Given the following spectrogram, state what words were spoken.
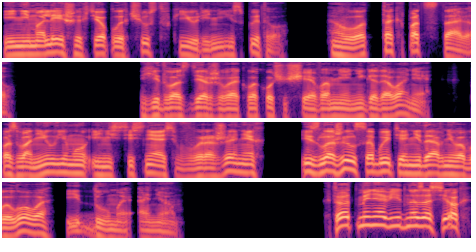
И ни малейших теплых чувств к Юре не испытывал. Вот так подставил. Едва сдерживая клокочущее во мне негодование, позвонил ему и, не стесняясь в выражениях, изложил события недавнего былого и думая о нем. «Кто от меня, видно, засек»,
